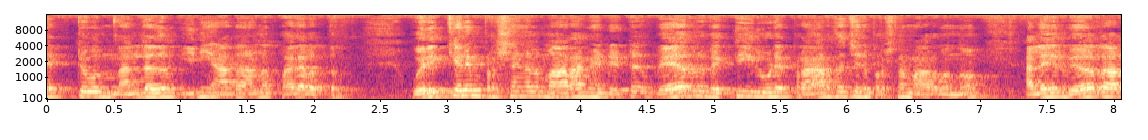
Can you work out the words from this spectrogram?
ഏറ്റവും നല്ലതും ഇനി അതാണ് ഫലവത്തും. ഒരിക്കലും പ്രശ്നങ്ങൾ മാറാൻ വേണ്ടിയിട്ട് വേറൊരു വ്യക്തിയിലൂടെ പ്രാർത്ഥിച്ചൊരു പ്രശ്നം മാറുമെന്നോ അല്ലെങ്കിൽ വേറൊരാൾ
